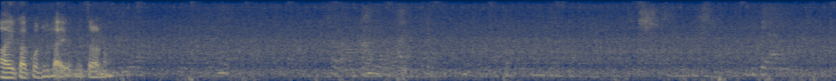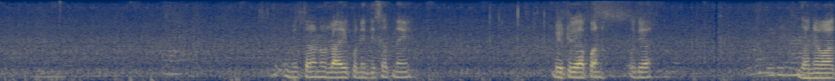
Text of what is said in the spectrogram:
आहे का कोणी लाईव्ह मित्रांनो? मित्रांनो लाईव्ह कोणी दिसत नाही. भेटूया आपण उद्या. धन्यवाद.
